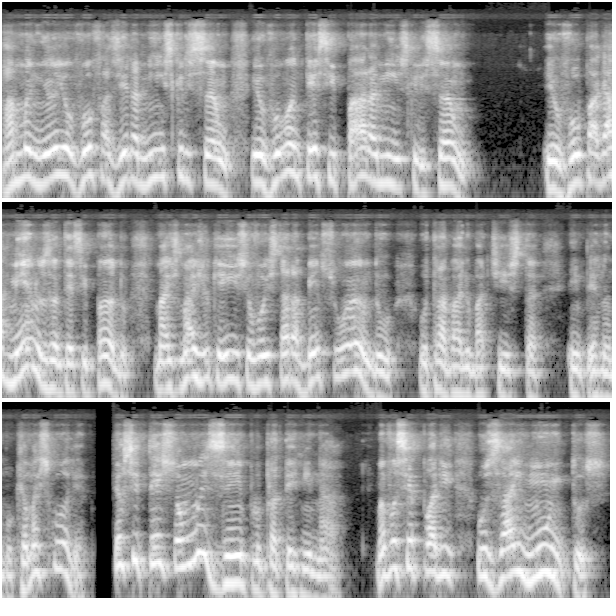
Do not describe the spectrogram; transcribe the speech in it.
amanhã eu vou fazer a minha inscrição, eu vou antecipar a minha inscrição. Eu vou pagar menos antecipando, mas mais do que isso, eu vou estar abençoando o trabalho batista em Pernambuco. É uma escolha. Eu citei só um exemplo para terminar, mas você pode usar em muitos,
